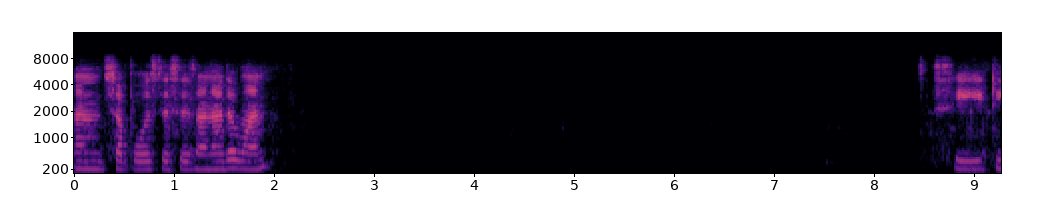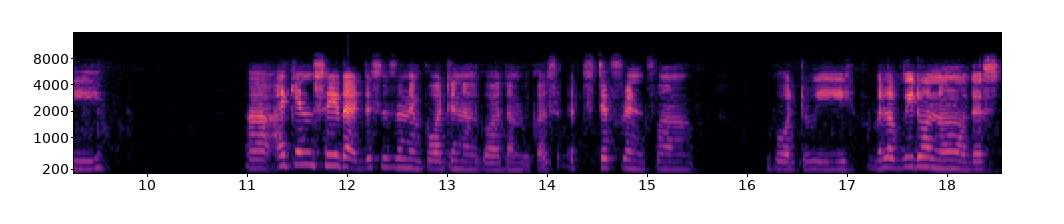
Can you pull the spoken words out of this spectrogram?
and suppose this is another one. C T. Uh, I can say that this is an important algorithm because it's different from what we well we don't know this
